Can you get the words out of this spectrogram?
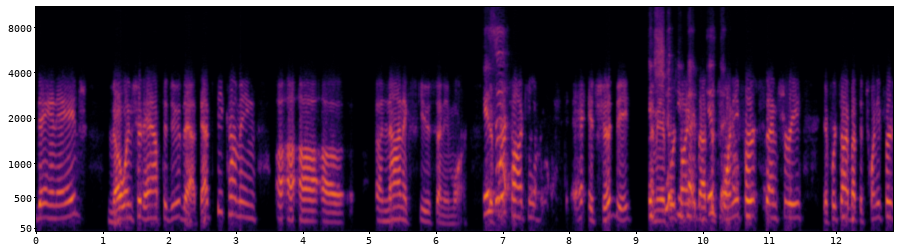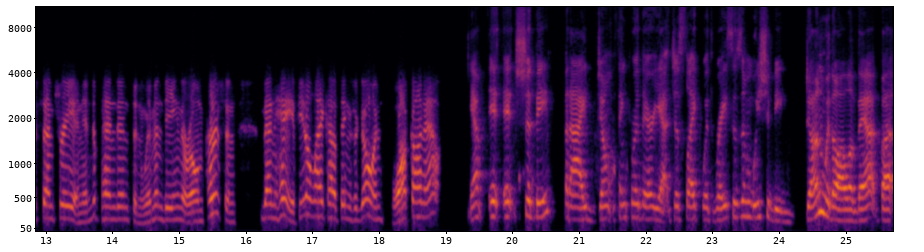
day and age, no one should have to do that. That's becoming a, a, a, a non-excuse anymore. Is if it? we're talking, it should be. It I mean, if we're talking about the 21st century if we're talking about the 21st century and independence and women being their own person, then hey, if you don't like how things are going, walk on out. Yeah, it, it should be, but I don't think we're there yet. Just like with racism, we should be done with all of that, but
